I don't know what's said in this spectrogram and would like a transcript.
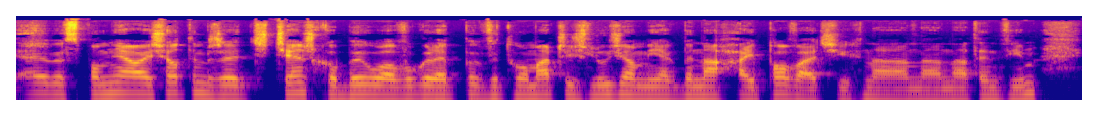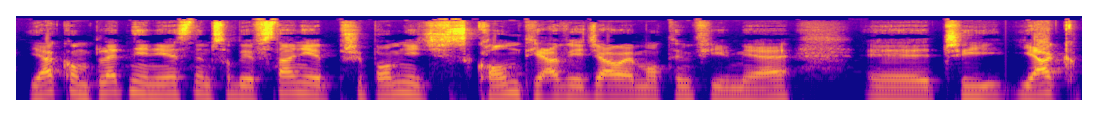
e, wspomniałeś o tym, że ciężko było w ogóle wytłumaczyć ludziom i jakby nahypować ich na, na, na ten film. Ja kompletnie nie jestem sobie w stanie przypomnieć, skąd ja wiedziałem o tym filmie, yy, czy jak,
